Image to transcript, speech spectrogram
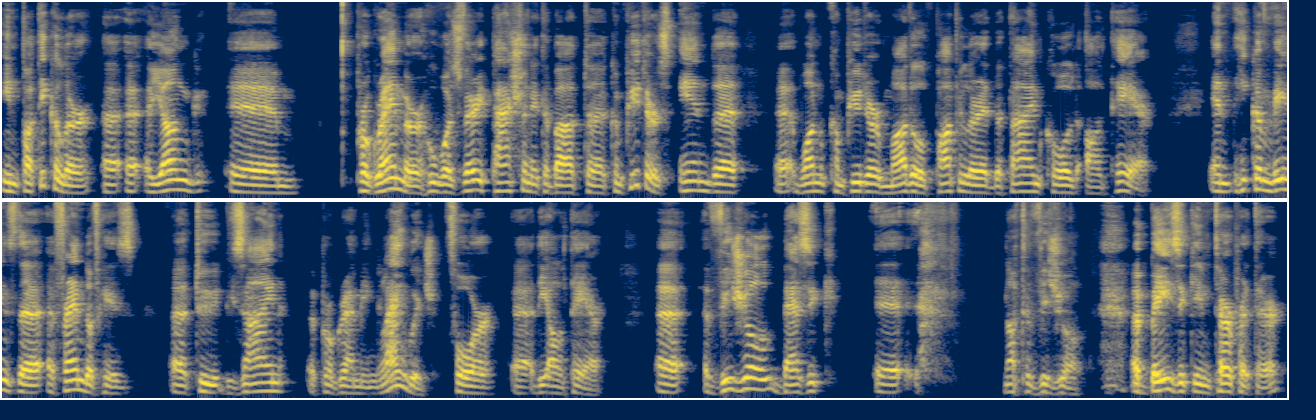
in particular a, a young um, programmer who was very passionate about uh, computers and uh, uh, one computer model popular at the time called Altair. And he convinced a, a friend of his uh, to design a programming language for uh, the Altair. a visual basic, uh, not a visual, a basic interpreter.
